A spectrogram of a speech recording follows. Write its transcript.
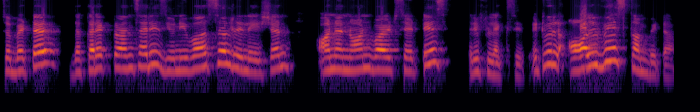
So better the correct answer is universal relation on a non void set is reflexive. It will always come better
